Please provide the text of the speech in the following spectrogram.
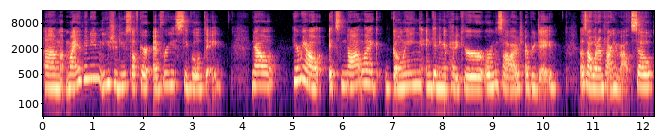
Um, my opinion, you should use self care every single day. Now, hear me out. It's not like going and getting a pedicure or a massage every day. That's not what I'm talking about. So,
